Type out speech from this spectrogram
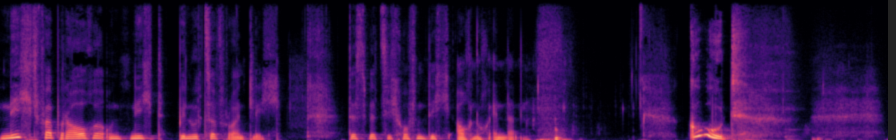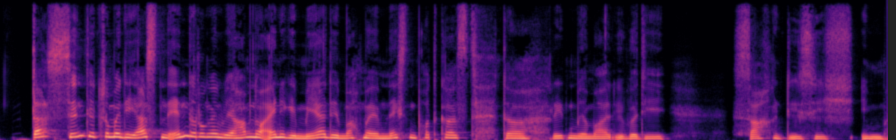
nicht verbraucher- und nicht benutzerfreundlich. Das wird sich hoffentlich auch noch ändern. Gut. Das sind jetzt schon mal die ersten Änderungen. Wir haben noch einige mehr, die machen wir im nächsten Podcast. Da reden wir mal über die Sachen, die sich im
